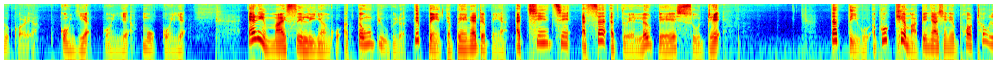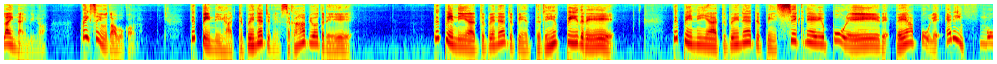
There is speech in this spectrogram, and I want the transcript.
လို့ခေါ်တယ်ကွန်ရက်ကွန်ရက်မှုကွန်ရက် အဲ့ဒီ mycelium ကိုအသုံးပြုပြီးတော့တစ်ပင်တပင်နဲ့တပင်ကအချင်းချင်းအဆက်အသွယ်လုပ်တယ်ဆိုတဲ့တက်တီကိုအခုခေတ်မှာပညာရှင်တွေဖော်ထုတ်လိုက်နိုင်ပြီနော်သိစိတ်ဝင်သွားဖို့ကောင်းတယ်တစ်ပင်တွေဟာတပင်နဲ့တပင်စကားပြောတဲ့တစ်ပင်တွေဟာတပင်နဲ့တပင်သတင်းပေးတဲ့တစ်ပင်တွေဟာတပင်နဲ့တပင် signal တွေပို့တယ်တဲ့ဘယ်ကပို့လဲအဲ့ဒီမှု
